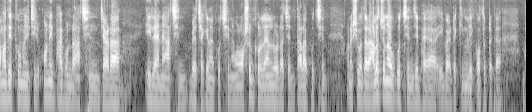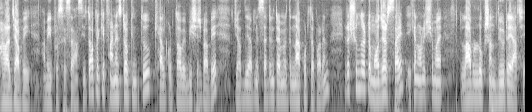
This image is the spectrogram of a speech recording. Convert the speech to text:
আমাদের কমিউনিটির অনেক ভাই বোনরা আছেন যারা এই লাইনে আছেন বেচা কেনা করছেন। আমার অসংখ্য ল্যান্ডলোড আছেন, তারা করছেন। অনেক সময় তারা আলোচনাও করছেন যে, ভাইয়া, এই বাড়িটা কিনলে কত টাকা ভাড়া যাবে? আমি এই প্রসেসে আসি তো আপনাকে ফাইন্যান্সটাও কিন্তু খেয়াল করতে হবে বিশেষভাবে যদি আপনি সার্টেন টাইমের মধ্যে না করতে পারেন। এটা সুন্দর একটা মজার সাইট এখানে অনেক সময় লাভ লোকসান দুইটাই আছে।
